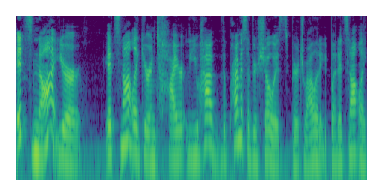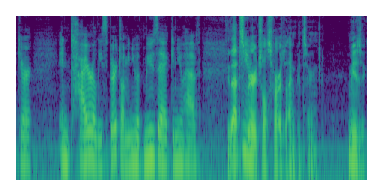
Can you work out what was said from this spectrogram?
it's not your it's not like your entire you have the premise of your show is spirituality but it's not like you're entirely spiritual i mean you have music and you have that's You know- spiritual as far as I'm concerned. Music.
